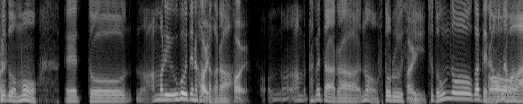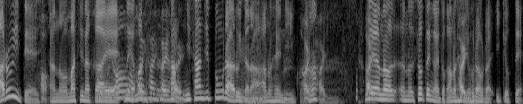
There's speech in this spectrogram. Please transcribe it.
けども、えっと、あんまり動いてなかったから、はい。はいあんま食べたらの太るし、はいちょっと運動がてら、ほんならまあ歩いて、ああの街中へ、ね、まあ、はいはいはいはい2、30分ぐらい歩いたら、あの辺に行くかな。はいはい。で、あの、あの、商店街とかあの辺にはいふらふら行きよって、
